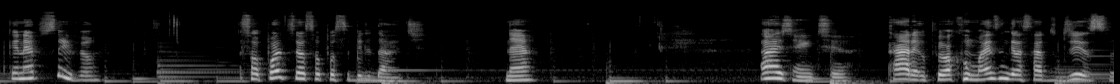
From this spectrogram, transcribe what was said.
Porque não é possível. Só pode ser essa possibilidade, né? Ai, gente. Cara, o pior que o mais engraçado disso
